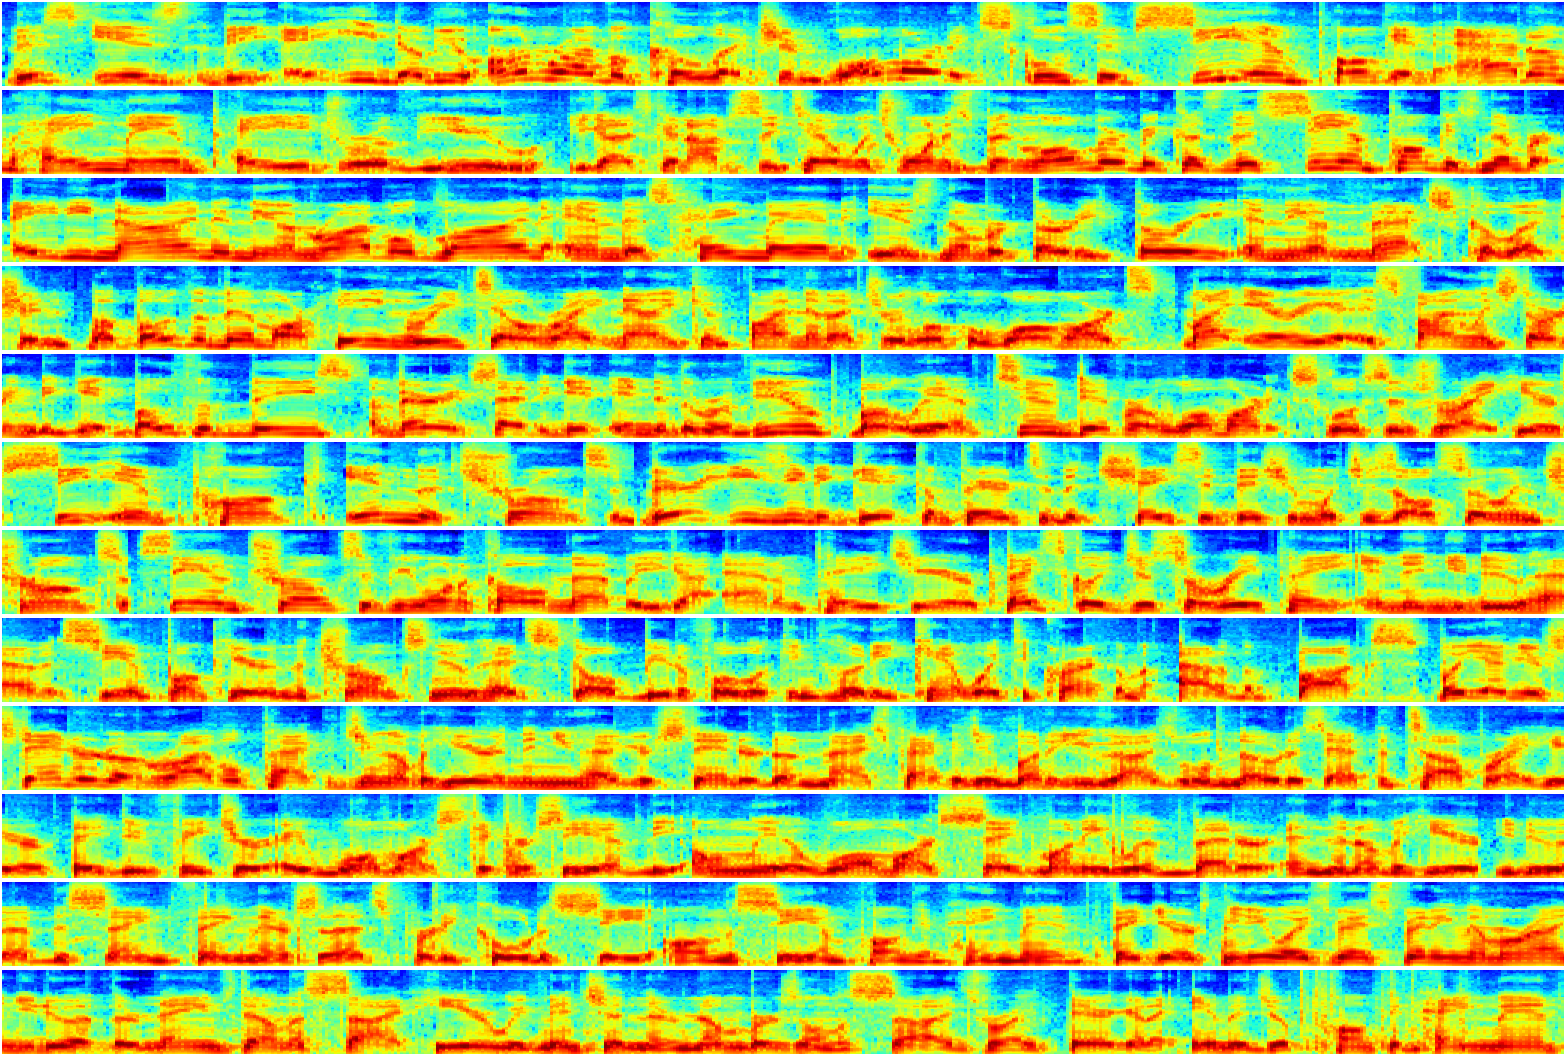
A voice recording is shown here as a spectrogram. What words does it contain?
this is the AEW Unrivaled Collection Walmart exclusive CM Punk and Adam Hangman Page review. You guys can obviously tell which one has been longer because this CM Punk is number 89 in the Unrivaled line and this Hangman is number 33 in the Unmatched collection, but both of them are hitting retail right now. You can find them at your local Walmarts. My area is finally starting to get both of these. I'm very excited to get into the review, but we have two different Walmart exclusives right here. CM Punk in the trunks. Very easy to get compared to the Chase Edition, which is also in trunks. CM Trunks, if you want to call them that, but you got Adam Page here. Basically just a repaint, and then you do have CM Punk here in the trunks. New head sculpt, beautiful looking hoodie. Can't wait to crack them out of the box. But you have your standard Unrivaled packaging over here, and then you have your standard unmatched packaging, but you guys will notice at the top right here, they do feature a Walmart sticker. So you have the only at Walmart save money, live better, and then over here, you do have the same thing there, so that's pretty cool to see on the CM Punk and Hangman figures. Anyways, man, spinning them around, you do have their names down the side here. We mentioned their numbers on the sides right there. Got an image of Punk and Hangman.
